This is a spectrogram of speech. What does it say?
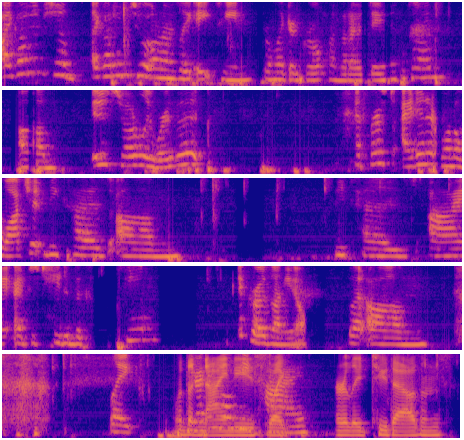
I got into I got into it when I was like 18 from like a girlfriend that I was dating at the time. Um, it is totally worth it. At first, I didn't want to watch it because um because I I just hated the scheme. It grows on you, but um like With the Dragon Ball Z nineties, like early two thousands.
